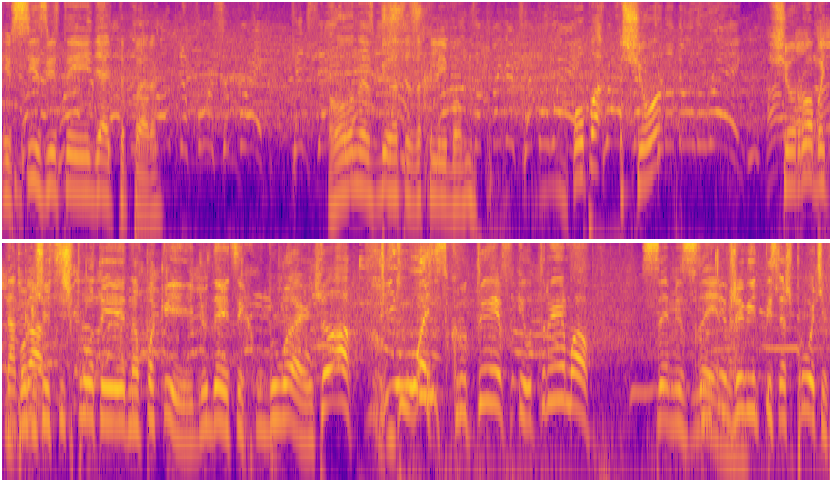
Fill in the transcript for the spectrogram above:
І всі звідти їдять тепер. Головне збігати за хлібом. Опа, що? Що робить Поки накат? що ці шпроти навпаки, людей цих вбивають. Так! Ось скрутив і утримав Семі Крутив Зейн. живіт після шпротів.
